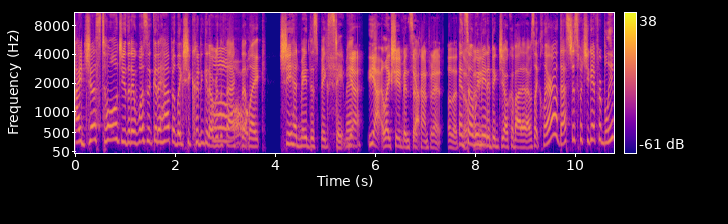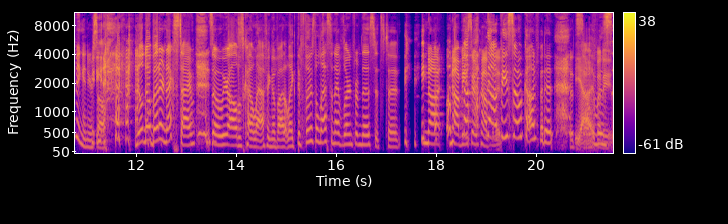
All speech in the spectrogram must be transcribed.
I just told you that it wasn't going to happen. Like she couldn't get over the fact that Oh. like she had made this big statement. Yeah. Yeah. Like she had been so Yeah. confident. Oh, that's And so, we funny. made a big joke about it. I was like, Clara, that's just what you get for believing in yourself. You'll know better next time. So we were all just kind of laughing about it. Like, if there's a lesson I've learned from this, it's to not not be so confident. not be so confident. That's yeah, so it was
